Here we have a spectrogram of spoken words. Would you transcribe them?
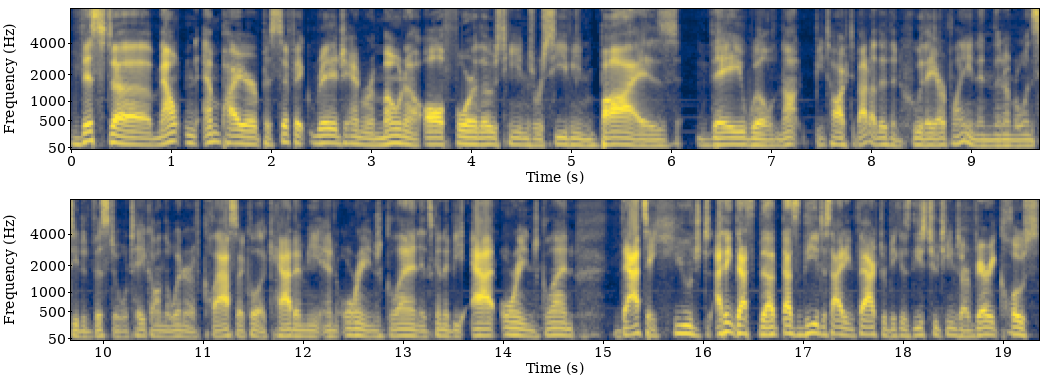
Vista, Mountain Empire, Pacific Ridge, and Ramona, all four of those teams receiving buys. They will not be talked about other than who they are playing. And the number one seeded Vista will take on the winner of Classical Academy and Orange Glen. It's going to be at Orange Glen. That's a huge. I think that's the that's the deciding factor because these two teams are very close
